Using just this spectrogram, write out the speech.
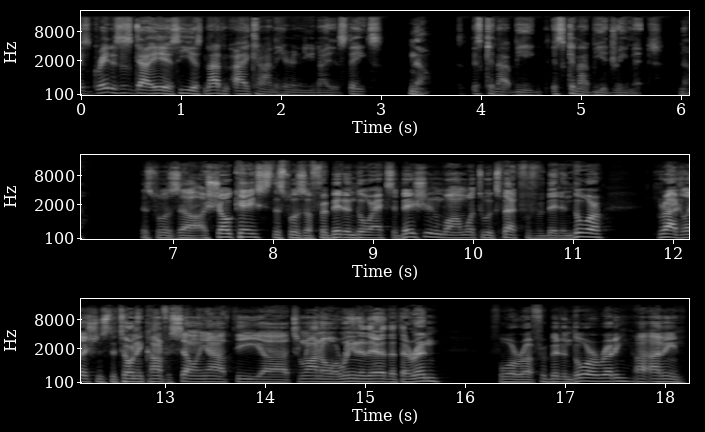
as great as this guy is, he is not an icon here in the United States. No, This cannot be this cannot be a dream match. no. This was uh, a showcase. This was a Forbidden Door exhibition on what to expect for Forbidden Door. Congratulations to Tony Khan for selling out the uh, Toronto arena there that they're in for uh, Forbidden Door already. I, I mean,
